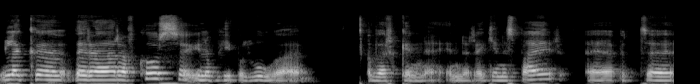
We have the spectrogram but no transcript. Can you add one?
like uh, there are, of course, uh, you know, people who uh, work in uh, in Reykjanesbær, uh, but uh,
